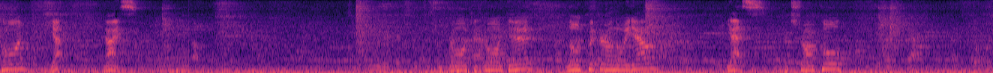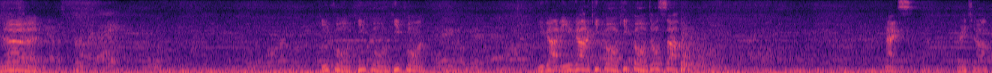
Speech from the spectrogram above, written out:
Come on. Yep. Nice. Keep going, keep going, good. A little quicker on the way down. Yes, good strong pull. Good. Keep going. keep going. keep going. You got it, you got it, keep going, keep going, don't stop. Nice, great job.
